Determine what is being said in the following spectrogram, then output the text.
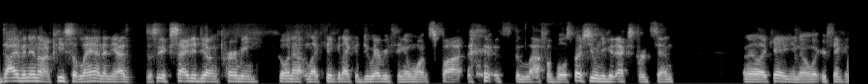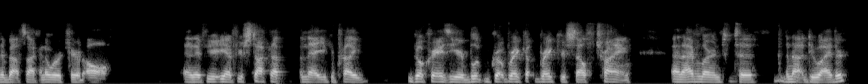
diving in on a piece of land and yeah, this excited young permie going out and like thinking I could do everything in one spot. it's been laughable, especially when you get experts in and they're like, hey, you know, what you're thinking about is not going to work here at all. And if you're, you know, if you're stuck on that, you could probably go crazy or break, break yourself trying. And I've learned to not do either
